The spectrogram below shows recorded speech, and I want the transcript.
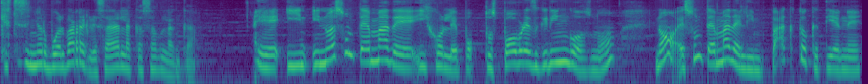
este señor vuelva a regresar a la Casa Blanca. Eh, y, no es un tema de, híjole, pues pobres gringos, ¿no? No, es un tema del impacto que tiene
